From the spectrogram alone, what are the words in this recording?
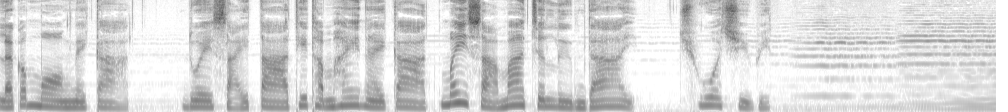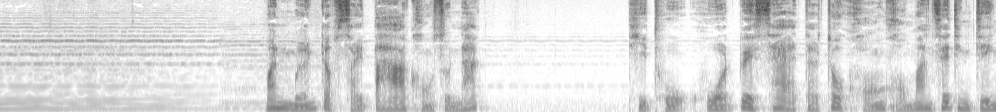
แล้วก็มองในกาดด้วยสายตาที่ทำให้ในกาดไม่สามารถจะลืมได้ชั่วชีวิต มันเหมือนกับสายตาของสุนัข ที่ถูกหวดด้วยแส้แต่เจ้าของของมันเสียจริง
